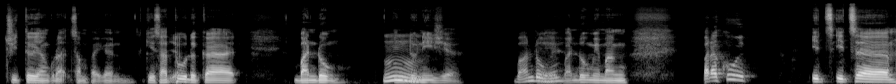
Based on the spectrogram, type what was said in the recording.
cerita yang aku nak sampaikan. Okay, satu dekat Bandung, Hmm, Indonesia. Bandung Okay, eh Bandung memang pada aku it's it's a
